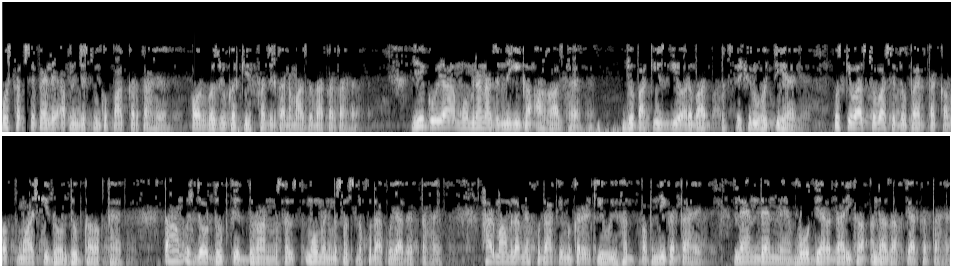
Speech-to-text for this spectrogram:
وہ سب سے پہلے اپنے جسم کو پاک کرتا ہے اور وضو کر کے فجر کا نماز ادا کرتا ہے۔ یہ گویا مومنانہ زندگی کا آغاز ہے۔ جو پاکیزگی اور عبادت سے شروع ہوتی ہے، اس کے بعد صبح سے دوپہر تک کا وقت معاشی دوڑ دھوپ کا وقت ہے۔ تاہم، اس دوڑ دھوپ کے دوران مسلسل مومن مسلسل خدا کو یاد رکھتا ہے۔ ہر معاملہ میں خدا کی مقرر کی ہوئی حد پابندی کرتا ہے۔ لین دین میں وہ دیانتداری کا اندازہ اختیار کرتا ہے۔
